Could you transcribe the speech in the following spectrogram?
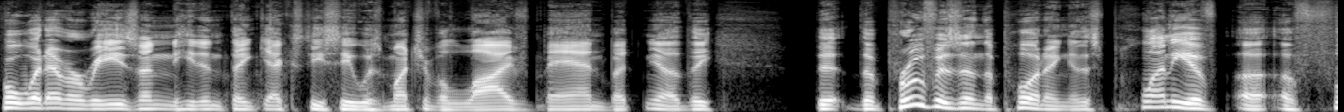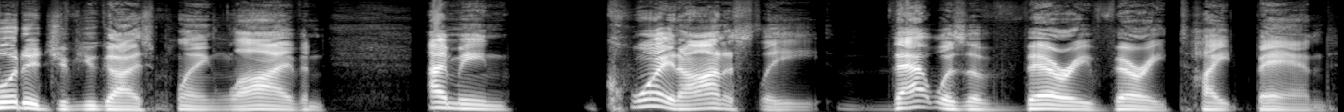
for whatever reason, he didn't think XTC was much of a live band. But you know, the the the proof is in the pudding, and there's plenty of uh, of footage of you guys playing live. And I mean, quite honestly, that was a very very tight band.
